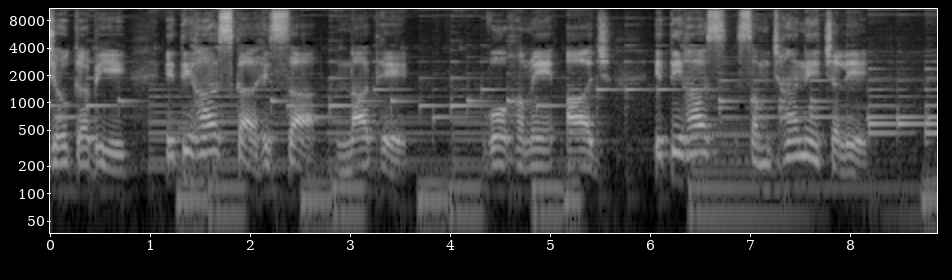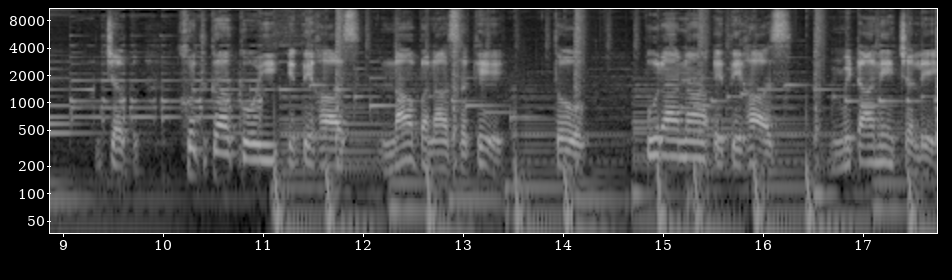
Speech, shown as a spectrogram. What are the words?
जो कभी इतिहास का हिस्सा ना थे, वो हमें आज इतिहास समझाने चले। जब खुद का कोई इतिहास ना बना सके तो पुराना इतिहास मिटाने चले।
